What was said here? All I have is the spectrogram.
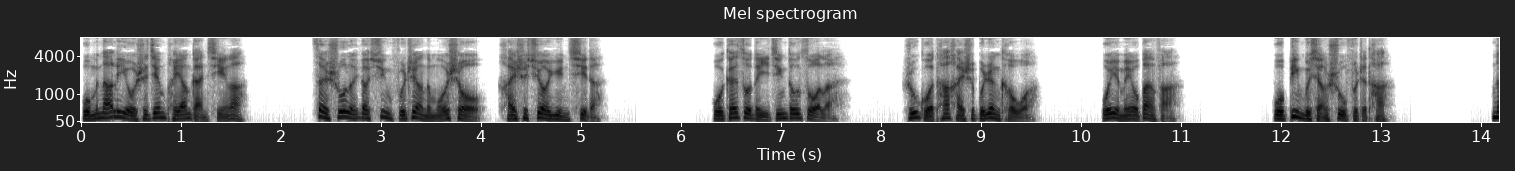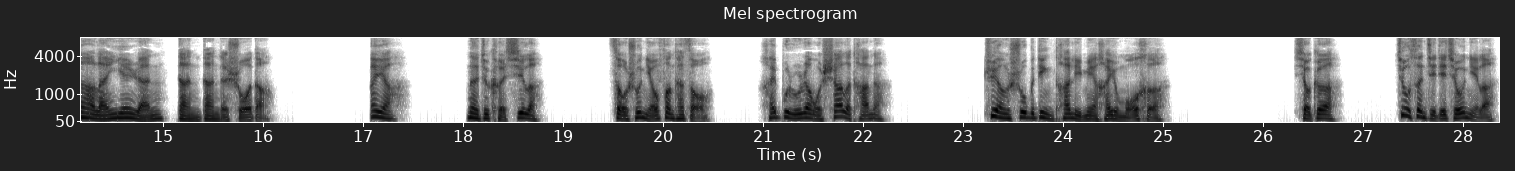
我们哪里有时间培养感情啊？再说了，要驯服这样的魔兽还是需要运气的。我该做的已经都做了，如果他还是不认可我，我也没有办法。我并不想束缚着他。”纳兰嫣然淡淡的说道。“哎呀，那就可惜了。”早说你要放他走，还不如让我杀了他呢。这样说不定他里面还有魔核。小哥，就算姐姐求你了，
